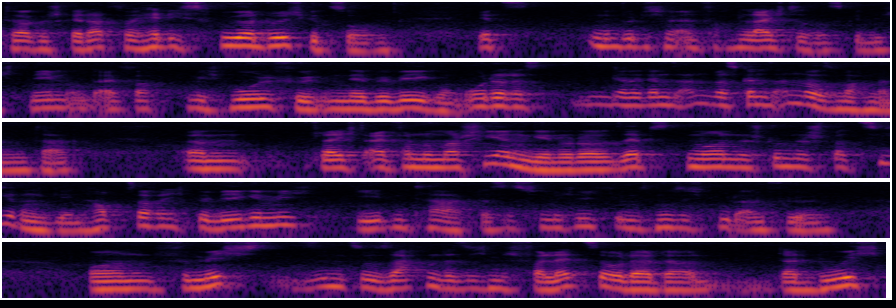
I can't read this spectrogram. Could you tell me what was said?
Turkish Get-Ups, weil hätte ich es früher durchgezogen. Jetzt würde ich mir einfach ein leichteres Gewicht nehmen und einfach mich wohlfühlen in der Bewegung. Oder das ganz, was ganz anderes machen an dem Tag. Ähm, vielleicht einfach nur marschieren gehen oder selbst nur eine Stunde spazieren gehen. Hauptsache, ich bewege mich jeden Tag. Das ist für mich wichtig und es muss sich gut anfühlen. Und für mich sind so Sachen, dass ich mich verletze oder da, dadurch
